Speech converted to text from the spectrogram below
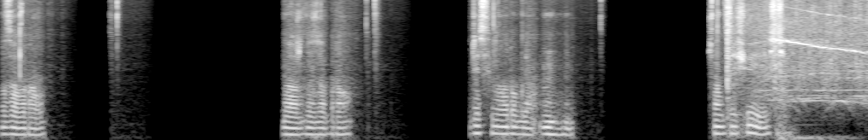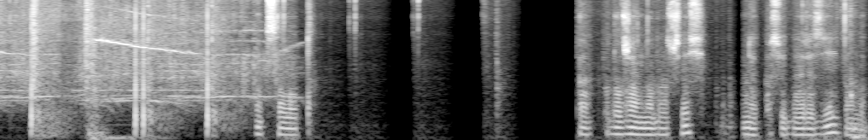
Забрал. Дважды забрал. 32 рубля. Угу. Шанс еще есть. Аксолот. Так, продолжаем на 26. Нет, последний разделить надо.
